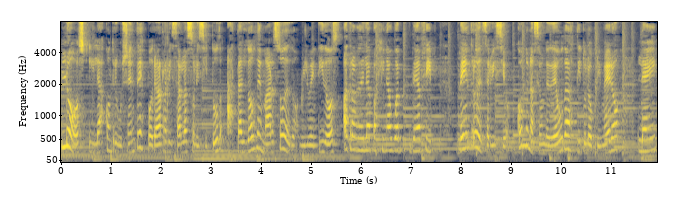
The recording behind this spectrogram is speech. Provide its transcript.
Los y las contribuyentes podrán realizar la solicitud hasta el 2 de marzo de 2022 a través de la página web de AFIP dentro del servicio Condonación de Deudas, título primero, Ley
